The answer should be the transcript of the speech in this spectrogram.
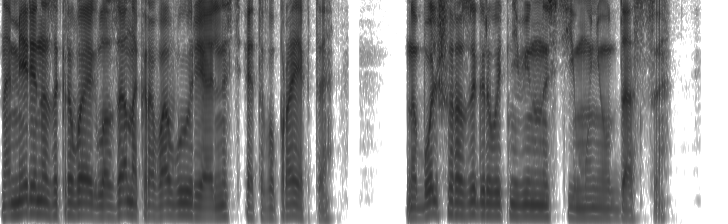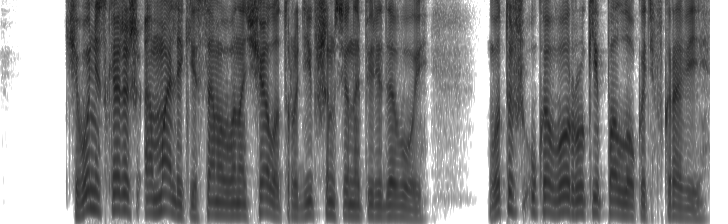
намеренно закрывая глаза на кровавую реальность этого проекта. Но больше разыгрывать невинность ему не удастся. Чего не скажешь о Малике с самого начала, трудившемся на передовой. Вот уж у кого руки по локоть в крови.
